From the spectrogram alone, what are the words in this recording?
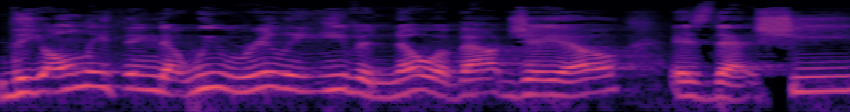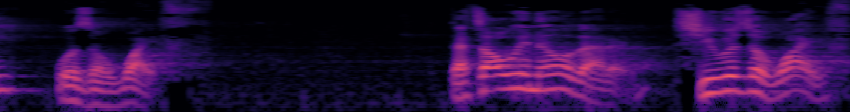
The only thing that we really even know about Jael is that she was a wife. That's all we know about her. She was a wife.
